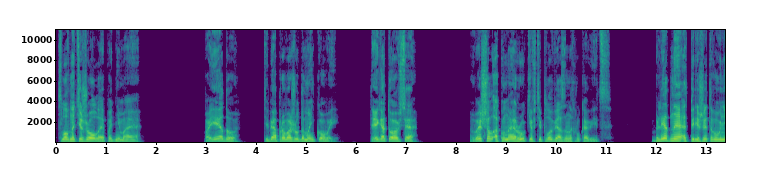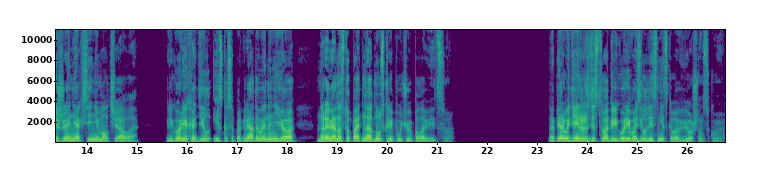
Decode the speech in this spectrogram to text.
словно тяжелое поднимая. «Поеду, тебя провожу до Маньковой. Ты готовься!» Вышел, окуная руки в тепло вязаных рукавиц. Бледная от пережитого унижения, Аксинья молчала. Григорий ходил, искоса поглядывая на нее, норовя наступать на одну скрипучую половицу. На первый день Рождества Григорий возил Лесницкого в Вешенскую.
